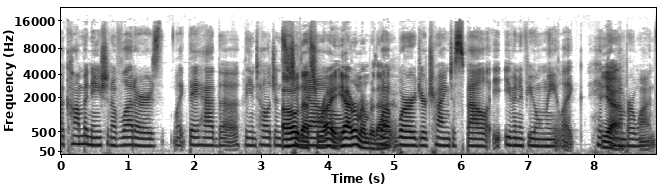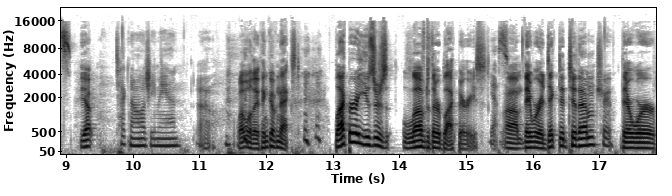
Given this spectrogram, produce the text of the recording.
a combination of letters like they had the the intelligence Oh, to that's right. Yeah, I remember that. what word you're trying to spell e- even if you only like hit Yeah. the number once. Yep. Technology, man. Oh. What will they think of next? BlackBerry users loved their Blackberries. Yes. Um, they were addicted to them. True. There were,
